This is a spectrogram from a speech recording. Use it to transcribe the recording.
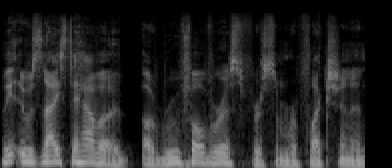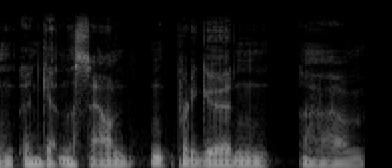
It was nice to have a, a roof over us for some reflection and, and getting the sound pretty good and um,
